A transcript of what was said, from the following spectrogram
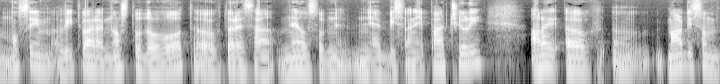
musím vytvárať množstvo dohod, ktoré sa mne osobne by sa nepáčili, ale mal by som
